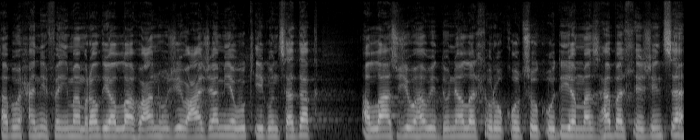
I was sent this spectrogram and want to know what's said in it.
أبو حنيفة إمام رضي الله عنه جيو عجامي وك إيقون صدق الله جوهوي الدنيا الله شروق قدسوك وديا مذهب الجنسة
